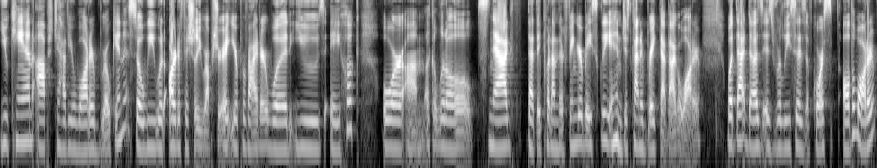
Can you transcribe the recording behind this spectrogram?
you can opt to have your water broken. So we would artificially rupture it. Your provider would use a hook or um, like a little snag that they put on their finger basically and just kind of break that bag of water. What that does is releases, of course, all the water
